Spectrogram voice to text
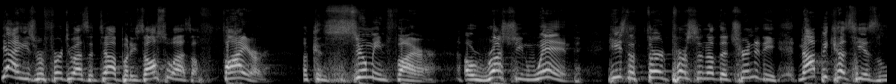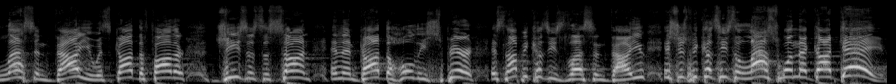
Yeah, he's referred to as a dove, but he's also as a fire a consuming fire, a rushing wind. He's the third person of the Trinity, not because he is less in value. It's God the Father, Jesus the Son, and then God the Holy Spirit. It's not because he's less in value, it's just because he's the last one that God gave.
